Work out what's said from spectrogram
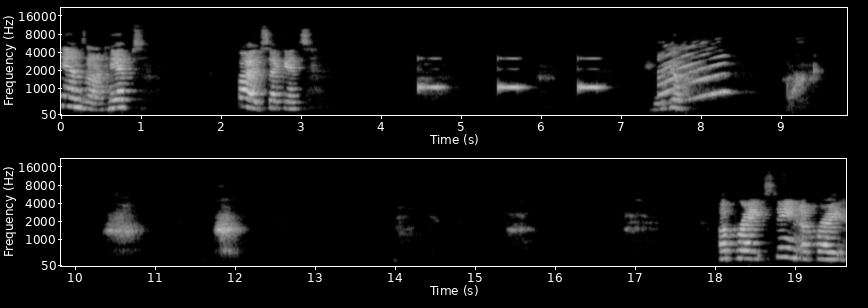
Hands on hips. Five seconds. Here we go. Work. Upright, staying upright.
